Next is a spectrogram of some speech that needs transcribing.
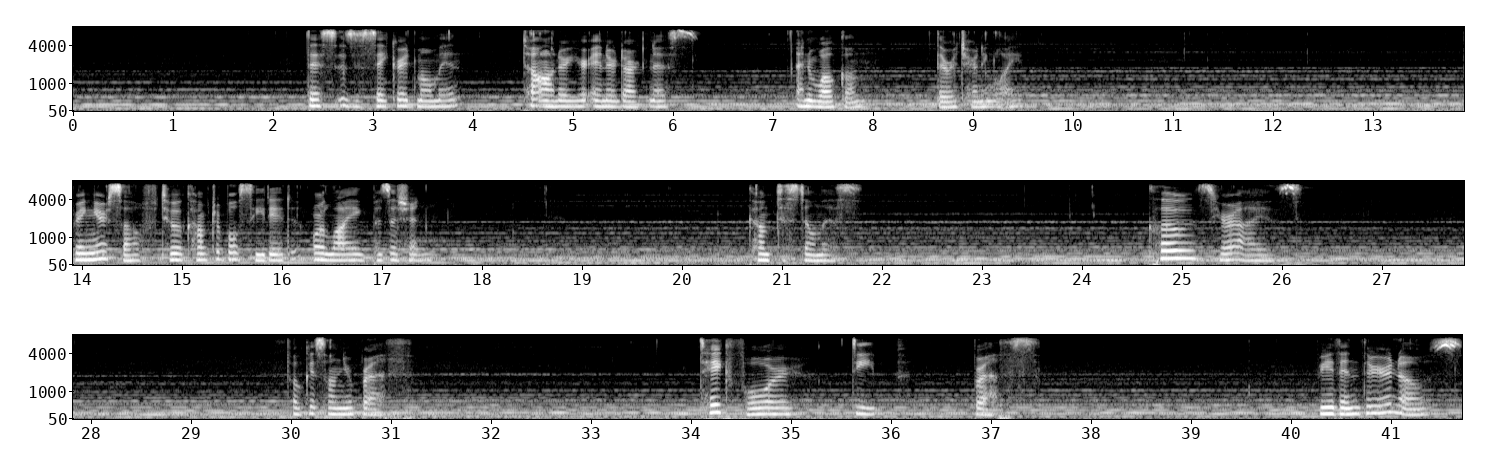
This is a sacred moment to honor your inner darkness and welcome the returning light. Bring yourself to a comfortable seated or lying position. Come to stillness. Close your eyes. Focus on your breath. Take four deep breaths. Breathe in through your nose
